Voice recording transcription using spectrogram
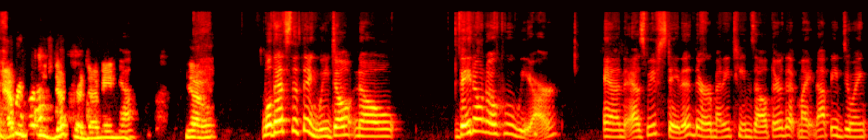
everybody's different. I mean, yeah. you know. Well, that's the thing. We don't know. They don't know who we are and as we've stated, there are many teams out there that might not be doing,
